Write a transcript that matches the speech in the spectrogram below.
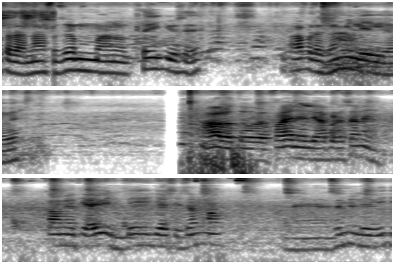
બકરા નાસ્તો જમવાનું થઈ ગયું છે. આપણે જમી લેવી હવે. હાલો તો હવે ફાઇનલી આપણે છે ને કામેથી આવીને બેસી ગયા છીએ જમવા. અને જમી લેવી.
